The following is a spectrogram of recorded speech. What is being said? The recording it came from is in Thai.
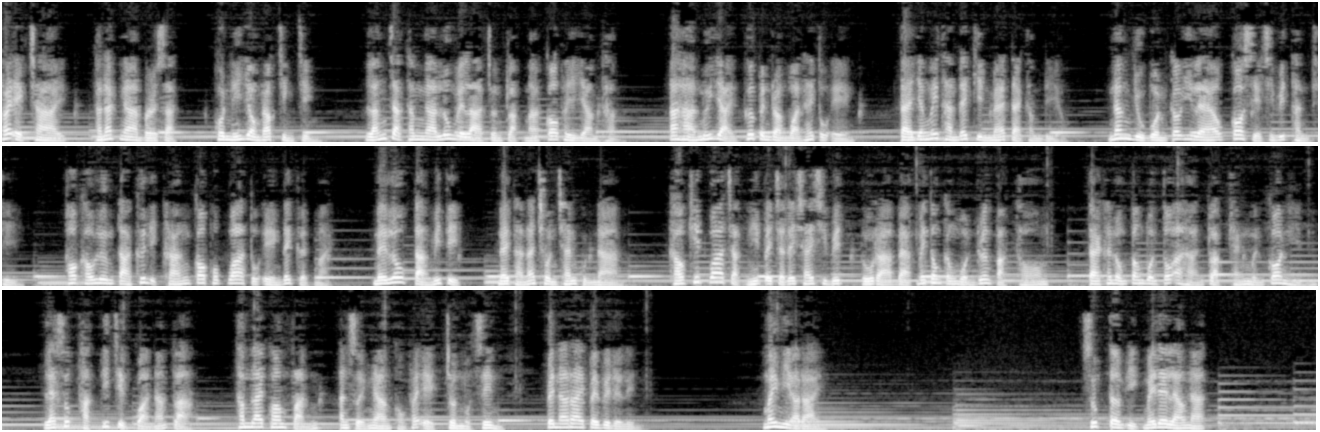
พระเอกชาย พนักงานบริษัท คนนี้ยอมรับจริง ๆ หลังจากทำงานล่วงเวลาจนกลับมาก็พยายามทำอาหารมื้อใหญ่เพื่อเป็นรางวัลให้ตัวเอง แต่ยังไม่ทันได้กินแม้แต่คำเดียว นั่งอยู่บนเก้าอี้แล้วก็เสียชีวิตทันที พอเขาลืมตาขึ้นอีกครั้งก็พบว่าตัวเองได้เกิดใหม่ ในโลกต่างมิติ ในฐานะชนชั้นขุนนาง เขาคิดว่าจากนี้ไปจะได้ใช้ชีวิตหรูหราแบบไม่ต้องกังวลเรื่องปากท้อง แต่ขนมปังบนโต๊ะอาหารกลับแข็งเหมือนก้อนหิน และซุปผักที่จืดกว่าน้ำเปล่าทำลายความฝันอันสวยงามของพระเอกจนหมดสิ้น เป็นอะไรไปเบเดลิน ไม่มีอะไร ซุปเติมอีกไม่ได้แล้วนะ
